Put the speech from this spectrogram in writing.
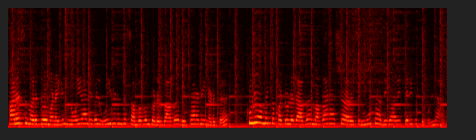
அரசு மருத்துவமனையில் நோயாளிகள் உயிரிழந்த சம்பவம் தொடர்பாக விசாரணை நடத்த குழு அமைக்கப்பட்டுள்ளதாக மகாராஷ்டிரா அரசின் மூத்த அதிகாரி தெரிவித்துள்ளார்.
